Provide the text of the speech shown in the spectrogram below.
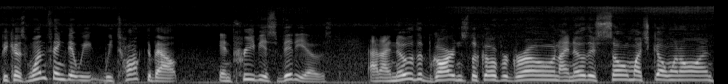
Because one thing that we, we talked about in previous videos, and I know the gardens look overgrown, I know there's so much going on,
